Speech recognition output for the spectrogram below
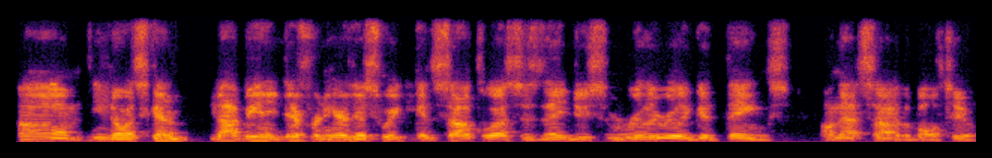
um, you know, it's going to not be any different here this week against Southwest as they do some really, really good things on that side of the ball, too.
